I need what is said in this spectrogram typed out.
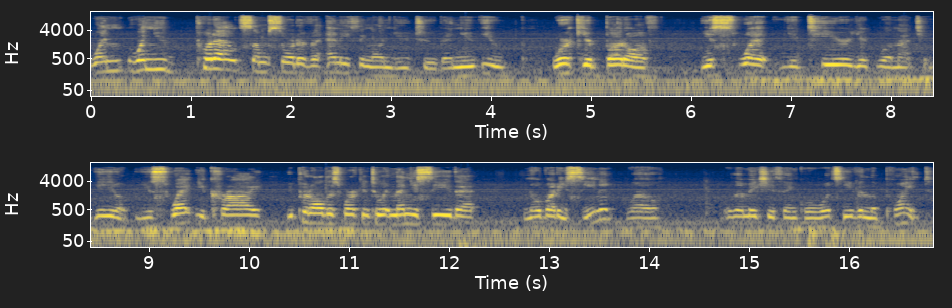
when when you put out some sort of anything on YouTube and you you work your butt off, you sweat, you tear, you well not tear, you know, you sweat, you cry, you put all this work into it, and then you see that nobody's seen it. Well, well that makes you think, well, what's even the point?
